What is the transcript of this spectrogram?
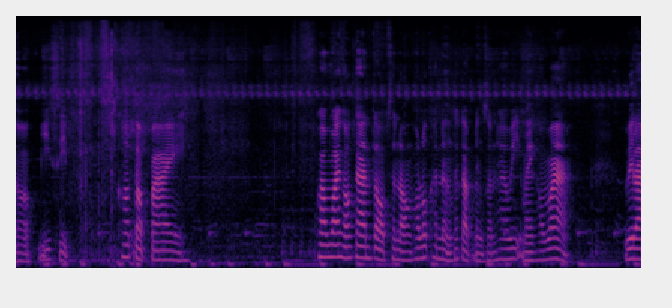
ตอบ 20 ข้อต่อไป ความไวของการตอบสนองของรถคันหนึ่งเท่ากับ1ส่วน5วิหมายความว่า เวลา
